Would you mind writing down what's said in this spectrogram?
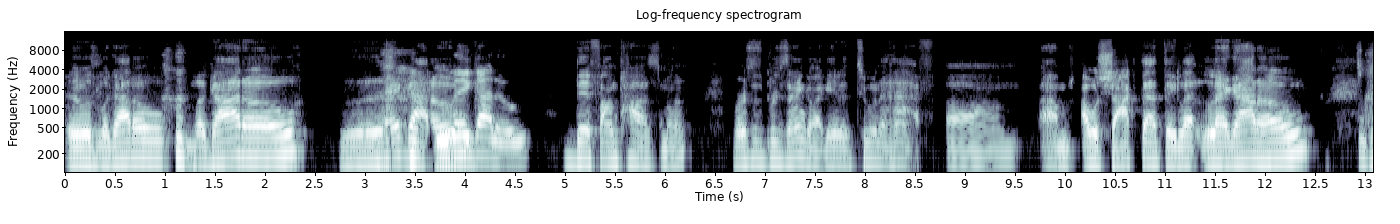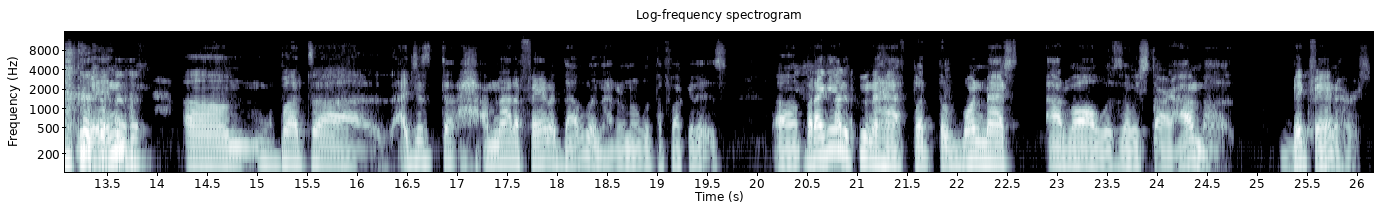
it was Legado, Legado, Legado Legado de Fantasma versus Breezango. I gave it a two and a half. Um, I'm, I was shocked that they let Legado win. um, but uh, I just uh, I'm not a fan of Devlin. I don't know what the fuck it is. Uh, but I gave it a two and a half. But the one match out of all was Zoey Stark. I'm a big fan of hers.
